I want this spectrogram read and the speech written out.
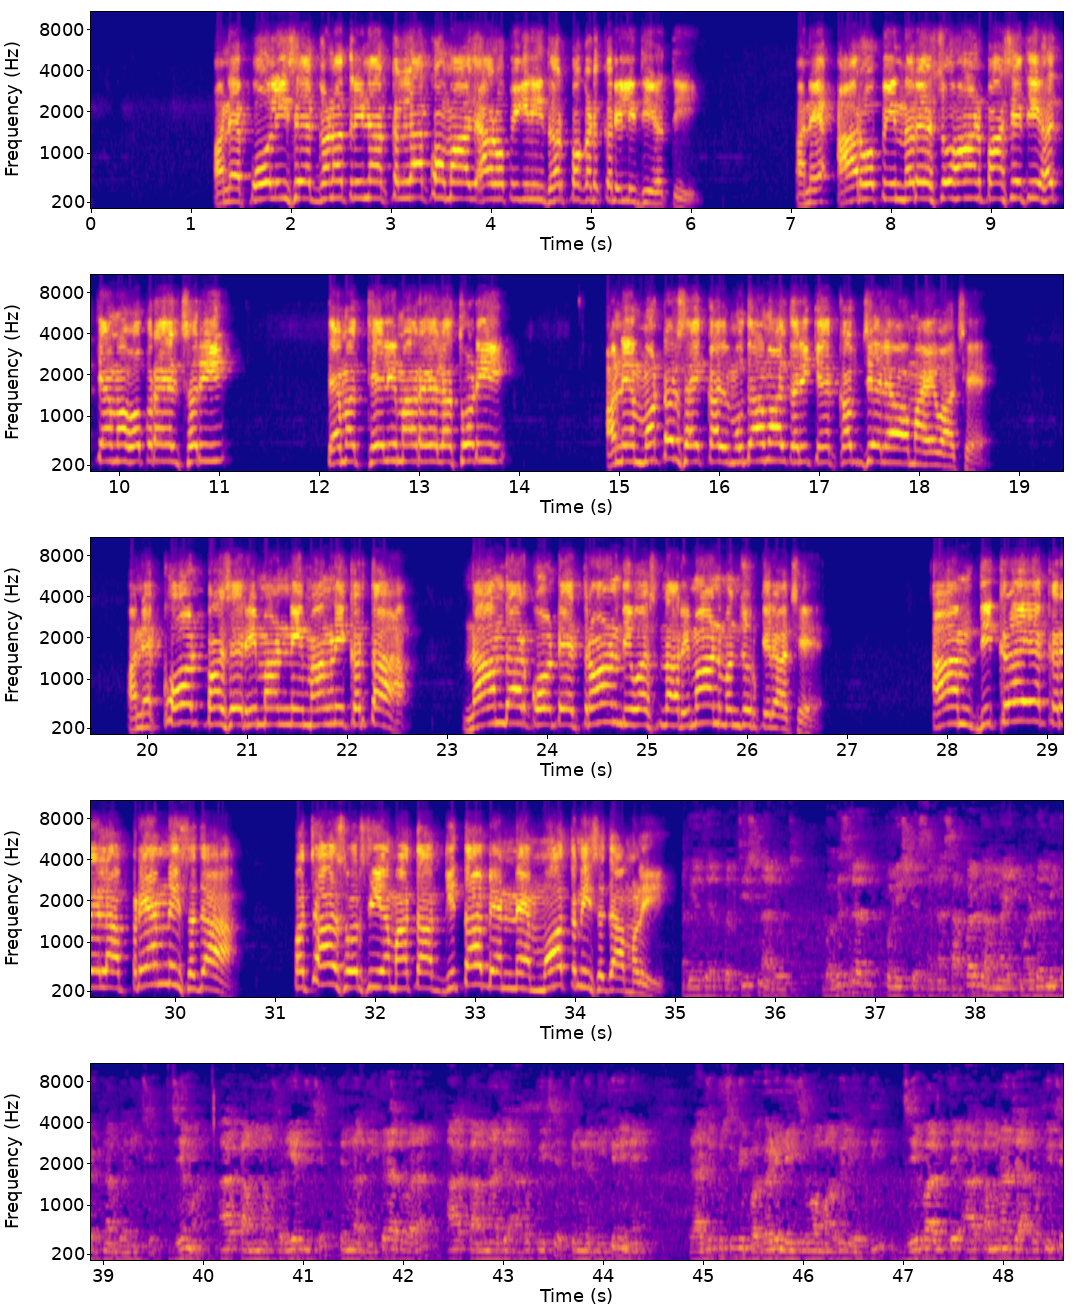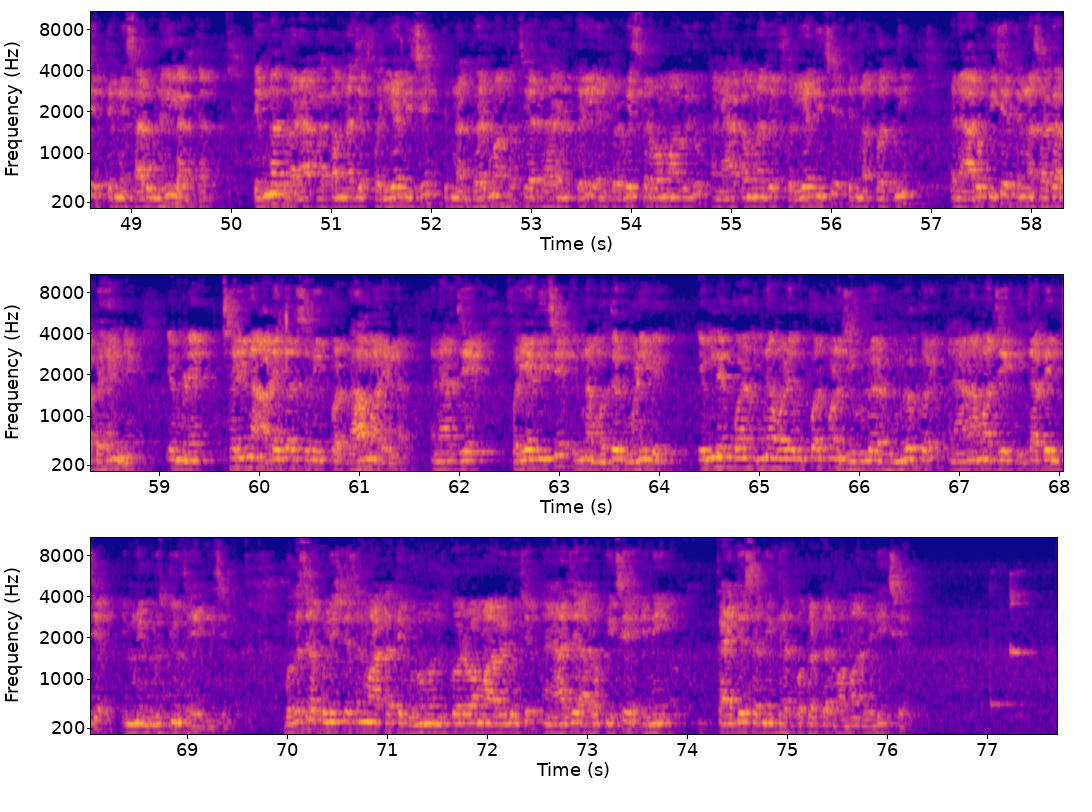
અને પોલીસે ગણતરીના કલાકોમાં જ આરોપીની ધરપકડ કરી લીધી હતી. અને આરોપી નરેશ ચૌહાણ પાસેથી હત્યામાં વપરાયેલ છરી, તેમજ થેલીમાં રહેલ હથોડી અને મોટરસાયકલ મુદ્દામાલ તરીકે કબજે લેવામાં આવ્યા છે. અને કોર્ટ પાસે રિમાન્ડની માંગણી કરતા નામદાર કોર્ટે ત્રણ દિવસના રિમાન્ડ મંજૂર કર્યા છે. આમ દીકરાએ કરેલા પ્રેમની સજા પચાસ વર્ષીય માતા ગીતાબેનને મોતની સજા મળી. બે હજાર પચીસના રોજ બગસરા પોલીસ સ્ટેશનના સાપર એક મર્ડરની ઘટના બની છે, જેમાં આ કામના ફરિયાદી છે, તેમના દીકરા દ્વારા આ કામના જે આરોપી છે, તેમને દીકરીને રાજીપુર ભગાડી લઈ જવામાં આવેલી હતી. જે બાબતે આ કામના જે આરોપી છે તેમને સારું નહીં લાગતા. તેમના દ્વારા આ કામના જે ફરિયાદી છે તેમના ઘરમાં હથિયાર ધારણ કરી અને પ્રવેશ કરવામાં આવેલો અને આ કામના જે ફરિયાદી છે તેમના પત્ની અને આરોપી છે તેમના સગા બહેનને એમણે છરીના આડેદાર શરીર પર ઘા મારેલા અને આ જે ફરિયાદી છે એમના મધર મણીબેન એમને પણ એમના વડે ઉપર પણ જીવલેણ હુમલો કર્યો અને આનામાં જે ગીતાબેન છે એમની મૃત્યુ થયેલી છે. બગસરા પોલીસ સ્ટેશનમાં આ ખાતે ગુનો નોંધ કરવામાં આવેલો છે અને આ જે આરોપી છે એની કાયદેસરની ધરપકડ કરવામાં આવેલી છે.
